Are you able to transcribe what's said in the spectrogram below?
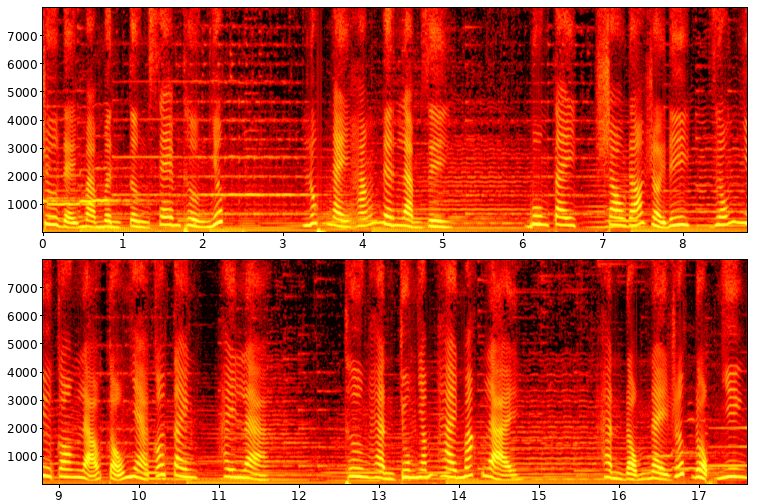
sư đệ mà mình từng xem thường nhất. Lúc này hắn nên làm gì? Buông tay, sau đó rời đi Giống như con lão cẩu nhà có tan Hay là? Thương hành chung nhắm hai mắt lại. Hành động này rất đột nhiên.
